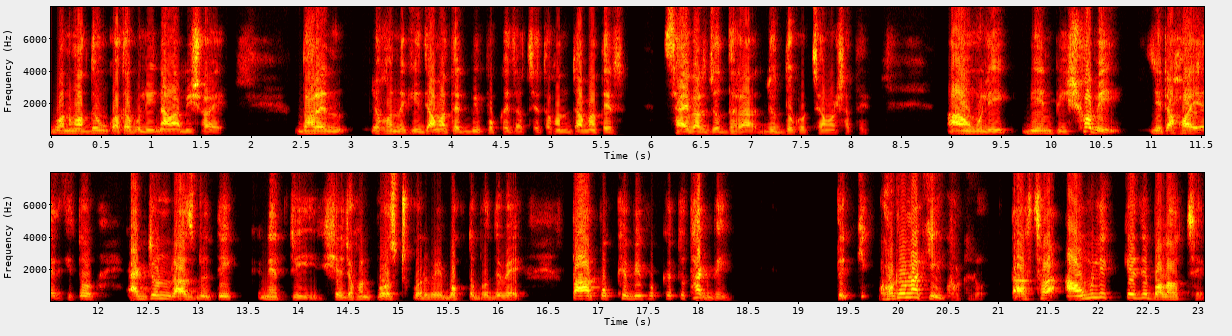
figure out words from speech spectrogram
গণমাধ্যম কথা বলি নানা বিষয়ে, ধরেন যখন নাকি জামাতের বিপক্ষে যাচ্ছে, তখন জামাতের সাইবার যোদ্ধারা যুদ্ধ করছে আমার সাথে। আওয়ামী লীগ, বিএনপি সবই যেটা হয় আর কি। তো একজন রাজনৈতিক নেত্রী, সে যখন পোস্ট করবে, বক্তব্য দেবে, তার পক্ষে বিপক্ষে তো থাকবেই ঘটনা কি ঘটলো? তাছাড়া আওয়ামী লীগকে যে বলা হচ্ছে,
